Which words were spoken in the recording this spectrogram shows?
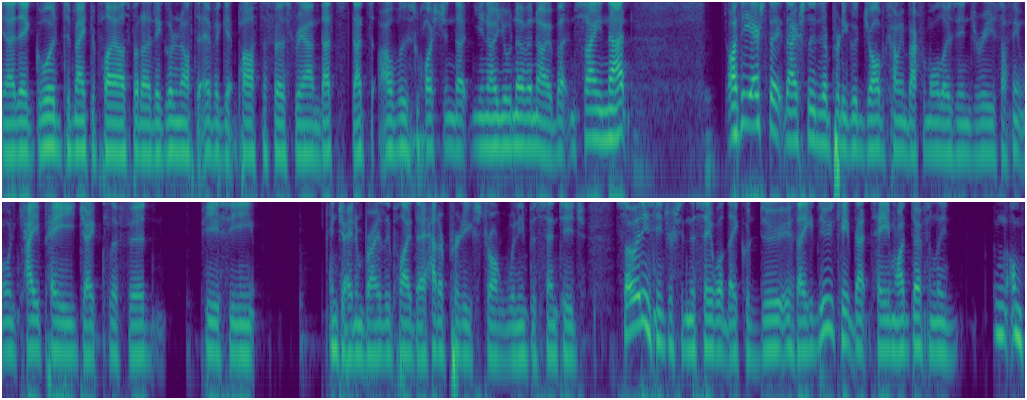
You know, they're good to make the playoffs, but are they good enough to ever get past the first round? That's that's obvious question that, you know, you'll never know. But in saying that, I think actually they actually did a pretty good job coming back from all those injuries. I think when KP, Jake Clifford, Piercy, and Jayden Brailey played, they had a pretty strong winning percentage. So it is interesting to see what they could do. If they do keep that team, I definitely I'm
